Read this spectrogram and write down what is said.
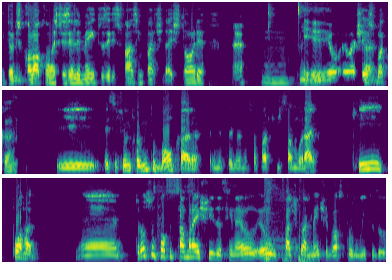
Então eles colocam esses elementos, eles fazem parte da história, né? Uhum. E eu, eu achei é. isso bacana. E esse filme foi muito bom, cara, ainda pegando essa parte de samurai, que, porra, é, trouxe um pouco de Samurai X, assim, né? Eu, eu particularmente gosto muito do,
